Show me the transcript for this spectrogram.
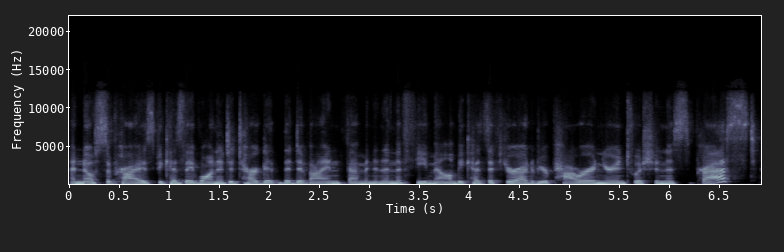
And no surprise because they wanted to target the divine feminine and the female. Because if you're out of your power and your intuition is suppressed,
